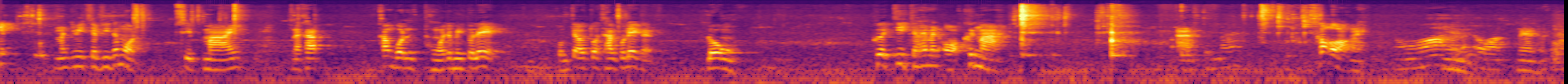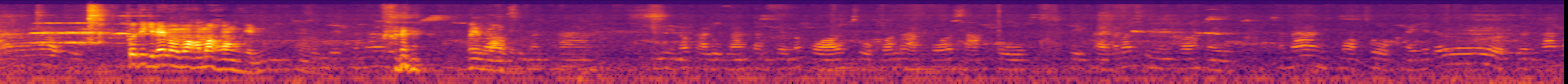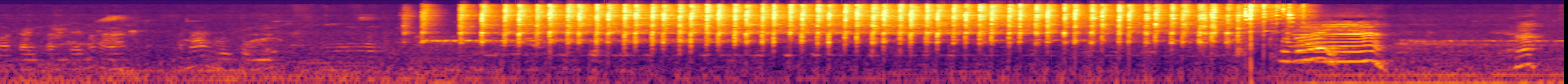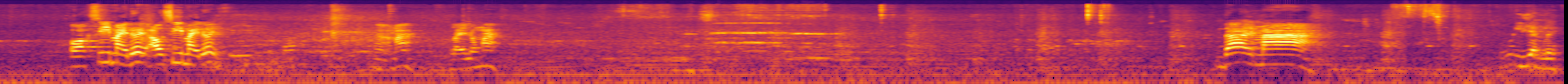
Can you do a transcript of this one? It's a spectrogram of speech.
มันจะมี CMC ทั้งหมด10ไม้นะครับ ข้างบนหัวจะมีตัวเลข ผมจะเอาตัวทางตัวเลขเนี่ยลง เพื่อที่จะให้มันออกขึ้นมา อะถึงมากก็ออกไงอ๋อให้มันออกแม่นอ้าวถูกเพื่อที่จะได้มามองมามองเห็น สมเด็จพระนางไม่มอง เจ้าสุนันทานี่เนาะค่ะลูกหลานตั้งใจมาขอโชคขอลาภขอสามโตเด็กไทยแล้วว่าที่หนึงขอให้พระนางมอบโชคให้เด้อเดินทางมาไกลตั้งใจมาหา พระนางโดยตรงนี้เฮ้ยฮะออกซีใหม่เลย เอาซีใหม่เลยดีถูกต้องอะมาไหลลงมา ได้มาอู้เลี่ยงเลย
